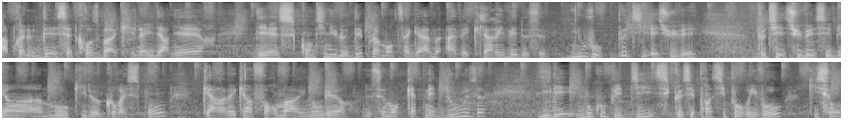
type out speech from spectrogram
Après le DS7 Crossback l'année dernière, DS continue le déploiement de sa gamme avec l'arrivée de ce nouveau petit SUV. Petit SUV, c'est bien un mot qui le correspond, car avec un format, une longueur de seulement 4,12 m, il est beaucoup plus petit que ses principaux rivaux, qui sont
